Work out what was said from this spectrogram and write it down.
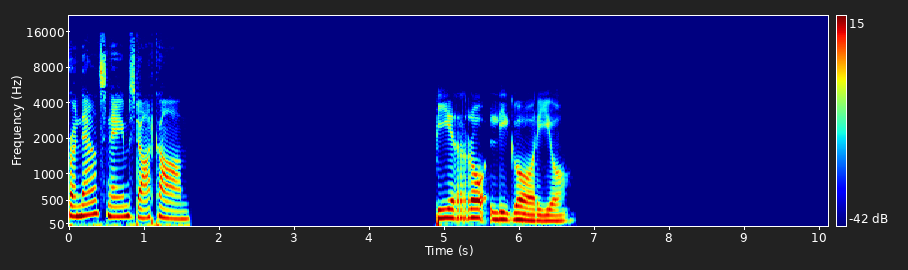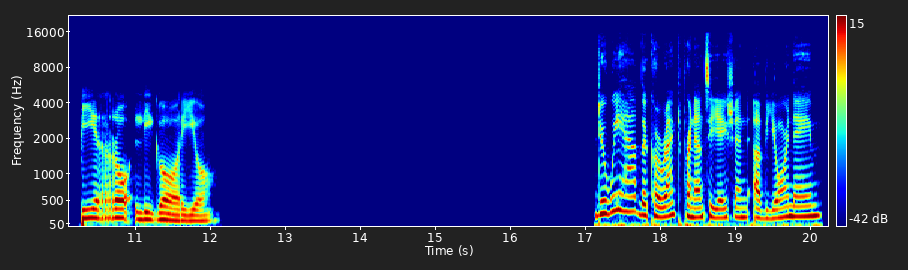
PronounceNames.com. Pirro Ligorio. Pirro Ligorio. Do we have the correct pronunciation of your name?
